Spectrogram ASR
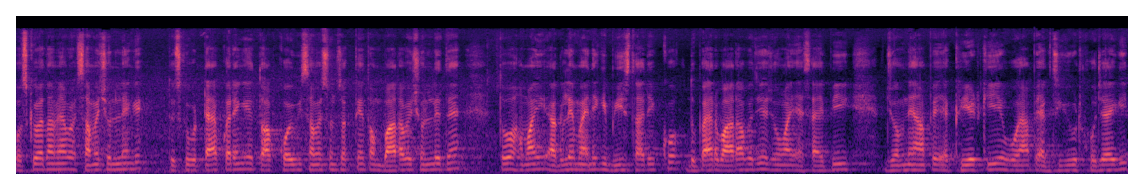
उसके बाद हम यहाँ पर समय चुन लेंगे तो इसके ऊपर टैप करेंगे तो आप कोई भी समय सुन सकते हैं तो हम बारह बजे चुन लेते हैं। तो हमारी अगले महीने की बीस तारीख को दोपहर बारह बजे जो हमारी एसआईपी जो हमने यहाँ पे क्रिएट की है, वो यहाँ पे एग्जीक्यूट हो जाएगी।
